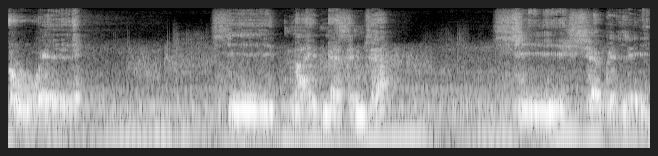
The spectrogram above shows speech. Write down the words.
away. Heed my messenger. He shall relay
